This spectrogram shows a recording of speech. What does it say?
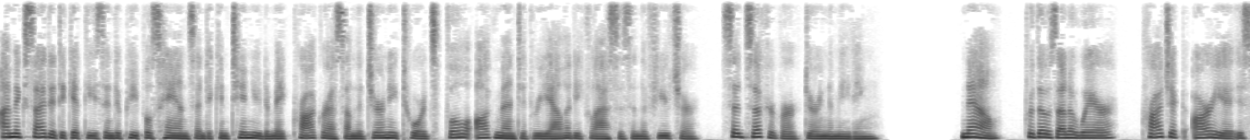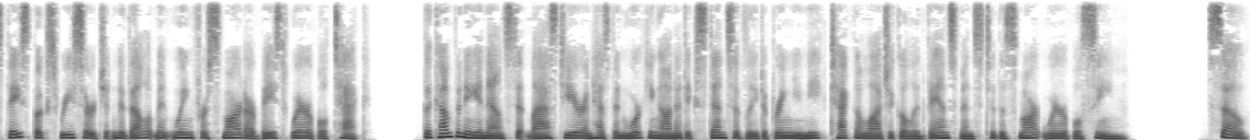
I'm excited to get these into people's hands and to continue to make progress on the journey towards full augmented reality glasses in the future, said Zuckerberg during the meeting. Now, for those unaware, Project Aria is Facebook's research and development wing for smart AR based wearable tech. The company announced it last year and has been working on it extensively to bring unique technological advancements to the smart wearable scene. So,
